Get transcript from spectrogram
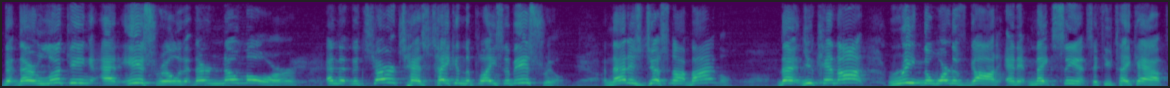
that they're looking at Israel, that they're no more, and that the church has taken the place of Israel. And that is just not Bible. That you cannot read the Word of God and it makes sense if you take out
